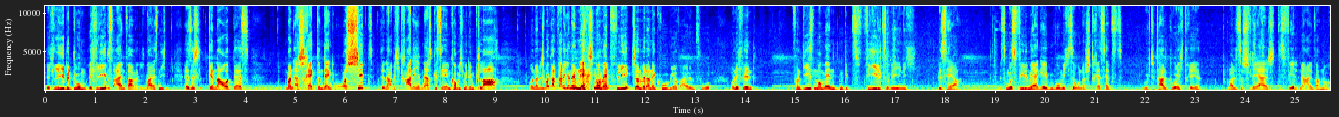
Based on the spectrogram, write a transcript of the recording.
ich liebe Doom. Ich liebe es einfach. Ich weiß nicht. Es ist genau das. Man erschreckt und denkt, oh shit, den habe ich gerade eben erst gesehen. Komme ich mit ihm klar? Und dann ist man gerade fertig und im nächsten Moment fliegt schon wieder eine Kugel auf einem zu. Und ich finde, von diesen Momenten gibt es viel zu wenig. Bisher. Es muss viel mehr geben, wo mich so unter Stress setzt. Wo ich total durchdrehe. Weil es so schwer ist. Das fehlt mir einfach noch.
